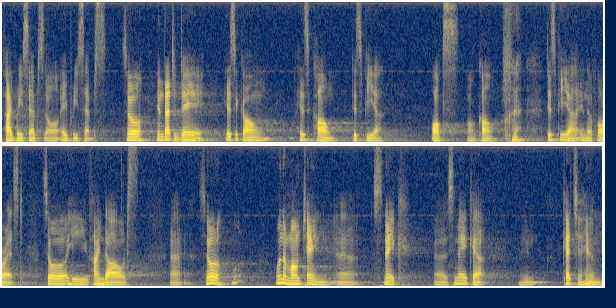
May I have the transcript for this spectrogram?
five precepts or eight precepts. So in that day, his cow, his cow disappear, ox or cow disappear in the forest. So he find out uh, so on the mountain, uh, snake, uh, snake catch him.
